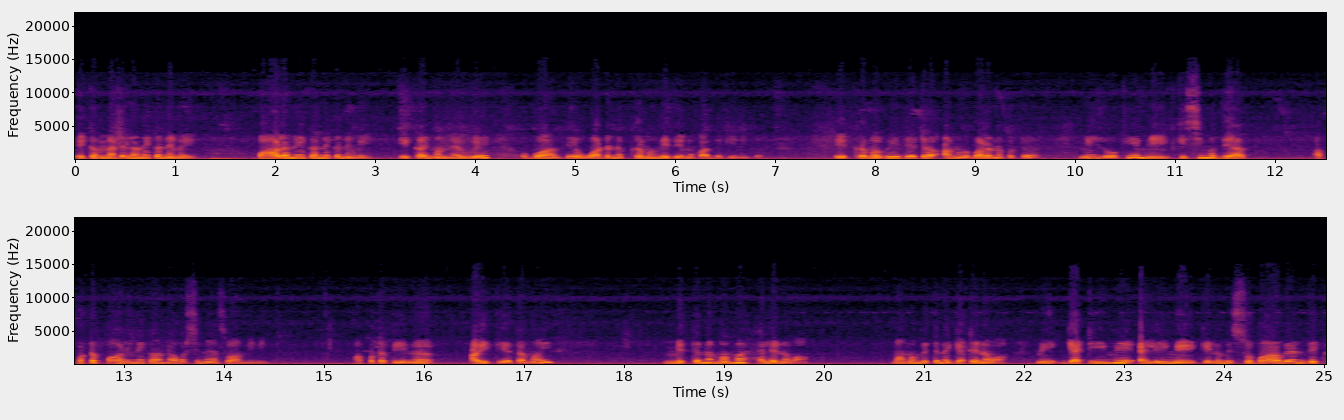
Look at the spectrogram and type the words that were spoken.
ඒක මැඩලන එක නෙමෙයි. පාලනය කරන එක නෙමෙයි. ඒකයි මම ඇහුවේ ඔබ වහන්සේ වඩන ක්‍රමවේදය මොකක්ද කියන එක. ඒ ක්‍රමවේදයට අනුව බලනකොට මේ ලෝකයේ මේ කිසිම දෙයක් අපට පාලනය කරන්න අවශ්‍ය නැහැ ස්වාමීනි. අපට තියෙන අයිතිය තමයි මෙතන මම හැලෙනවා. මම මෙතන ගැටෙනවා. මේ ගැටීමේ ඇලීමේ කියන මේ ස්වභාවයන් දෙක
